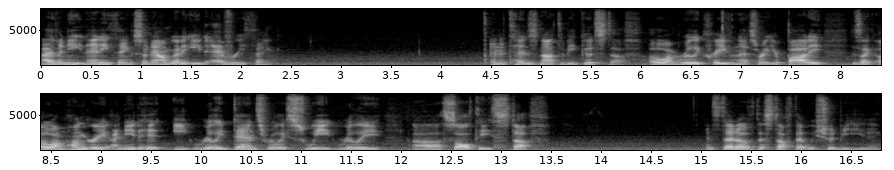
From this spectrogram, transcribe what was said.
I haven't eaten anything, so now I'm going to eat everything. And it tends not to be good stuff. Oh, I'm really craving this, right? Your body is like, oh, I'm hungry. I need to hit eat really dense, really sweet, really uh, salty stuff instead of the stuff that we should be eating.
